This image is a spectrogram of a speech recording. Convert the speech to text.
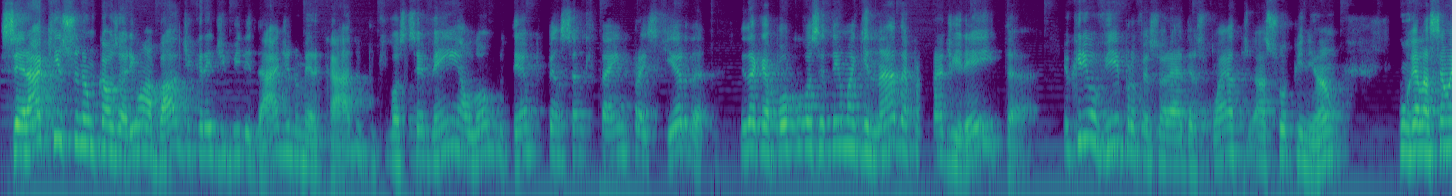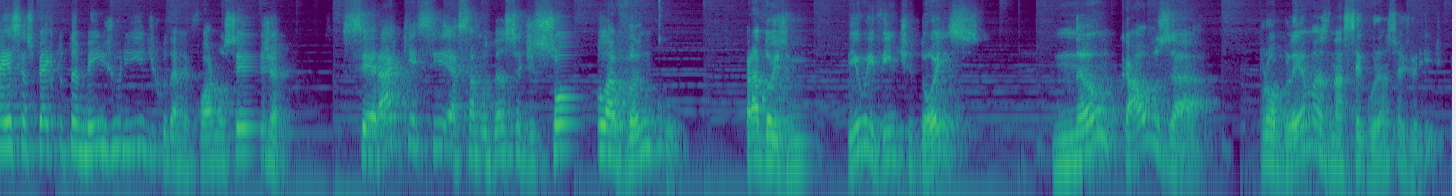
Será que isso não causaria um abalo de credibilidade no mercado? Porque você vem ao longo do tempo pensando que está indo para a esquerda e daqui a pouco você tem uma guinada para a direita. Eu queria ouvir, professor Ederson, é a sua opinião com relação a esse aspecto também jurídico da reforma? Ou seja, será que esse, essa mudança de solavanco para 2022 não causa problemas na segurança jurídica?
